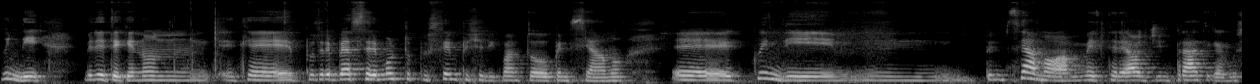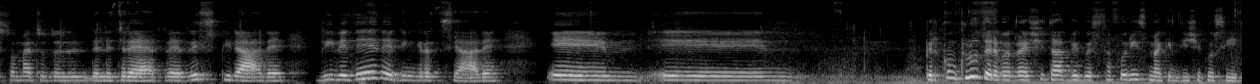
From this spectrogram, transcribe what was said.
Quindi vedete che, non, che potrebbe essere molto più semplice di quanto pensiamo. Eh, quindi mh, pensiamo a mettere oggi in pratica questo metodo delle tre R, respirare, rivedere e ringraziare. E, e, per concludere vorrei citarvi questo aforisma che dice così,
